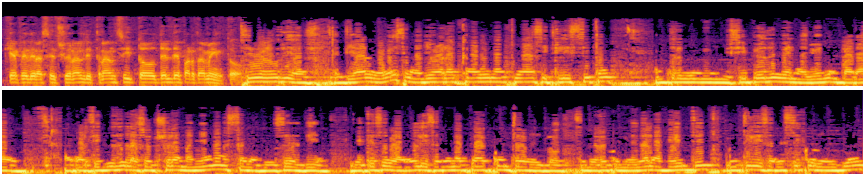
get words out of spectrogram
jefe de la seccional de tránsito del departamento. Sí, buenos días. El día de hoy se va a llevar a cabo una prueba ciclística entre los municipios de Venadillo y Alvarado, a partir de las 8 de la mañana hasta las 12 del día, ya que se va a realizar una prueba contra el Se le recomienda a la gente utilizar este corredor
